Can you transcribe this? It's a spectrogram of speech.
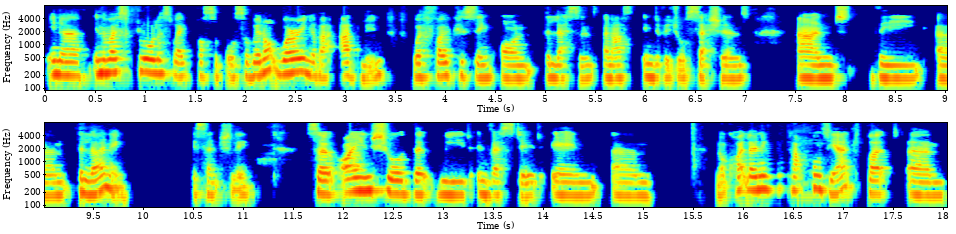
in a in the most flawless way possible. So we're not worrying about admin. We're focusing on the lessons and our individual sessions and the um, the learning essentially. So I ensured that we'd invested in um, not quite learning platforms yet, but um,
